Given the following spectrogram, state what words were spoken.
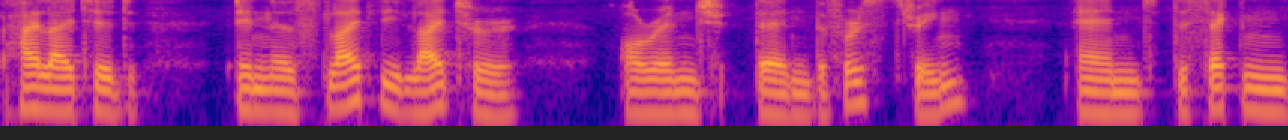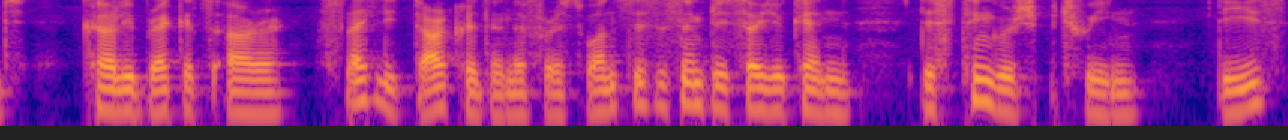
highlighted in a slightly lighter orange than the first string and the second curly brackets are slightly darker than the first ones. This is simply so you can distinguish between these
